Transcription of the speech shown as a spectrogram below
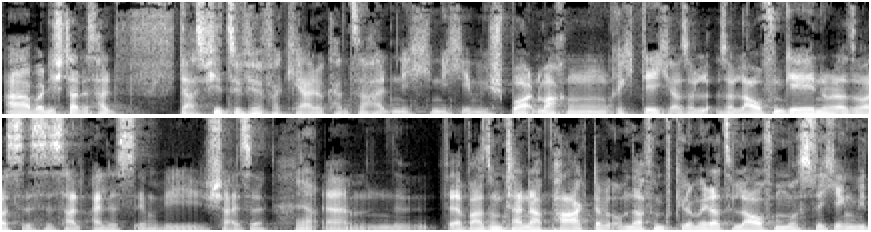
aber die Stadt ist halt, da ist viel zu viel Verkehr. Du kannst da halt nicht, nicht irgendwie Sport machen, richtig, also so laufen gehen oder sowas. Es ist halt alles irgendwie scheiße. Ja. Ähm, da war so ein kleiner Park, da, um da fünf Kilometer zu laufen, musste ich irgendwie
